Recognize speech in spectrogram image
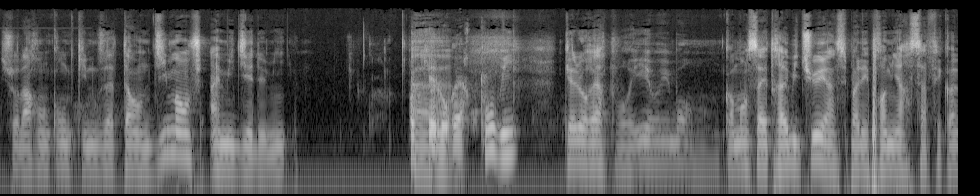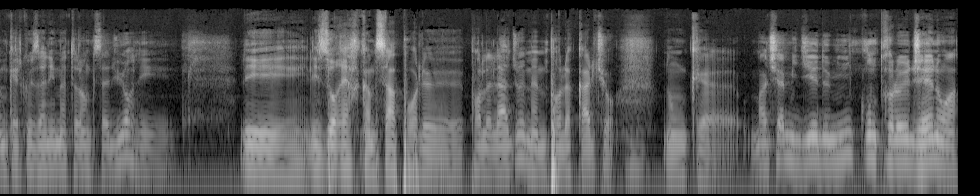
sur la rencontre qui nous attend dimanche à midi et demi. Oh, quel euh, horaire pourri! Quel horaire pourri, oui, bon, commence à être habitué, hein, c'est pas les premières, ça fait quand même quelques années maintenant que ça dure, les, les, horaires comme ça pour le, pour le Lazio et même pour le Calcio. Donc, euh, match à midi et demi contre le Genoa.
